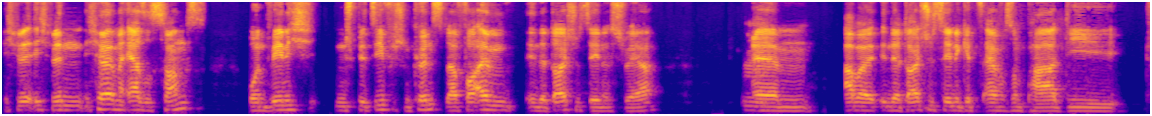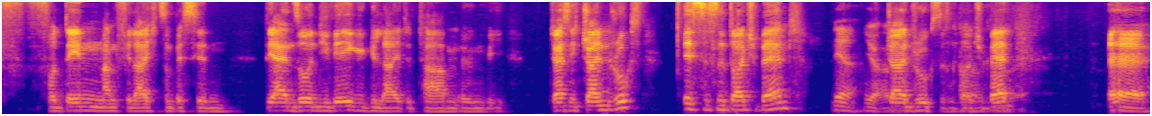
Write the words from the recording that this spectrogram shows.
ich will, ich bin, ich höre immer eher so Songs und wenig einen spezifischen Künstler. Vor allem in der deutschen Szene ist schwer. Mhm. Ähm, aber in der deutschen Szene gibt es einfach so ein paar, die von denen man vielleicht so ein bisschen, die einen so in die Wege geleitet haben irgendwie. Ich weiß nicht, Giant Rooks, ist es eine deutsche Band? Ja. Ja, Giant Rooks ist eine deutsche. Band. Äh,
